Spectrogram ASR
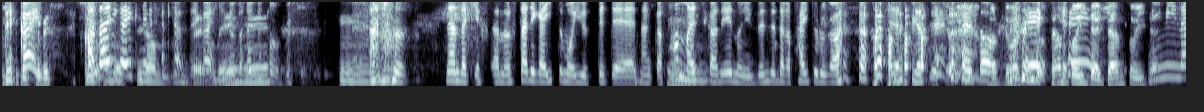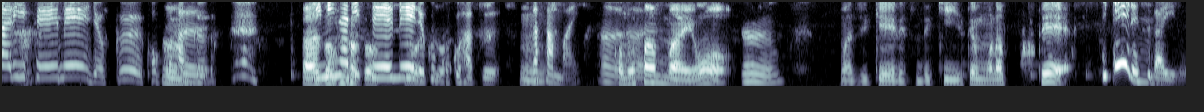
でかい課題がいきうなりさきちゃんでかいけど大丈夫。うんあのなんだっけあの2人がいつも言っててなんか3枚しかねえのに全然なんかタイトルが怪しいやつでしょ。ちゃんと言いたいちゃんと言いたい耳鳴り生命力告白、うんあ耳鳴り生命力告白が3枚。うんうん。この3枚を、うん。まあ、時系列で聞いてもらって。時系列がいいの、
